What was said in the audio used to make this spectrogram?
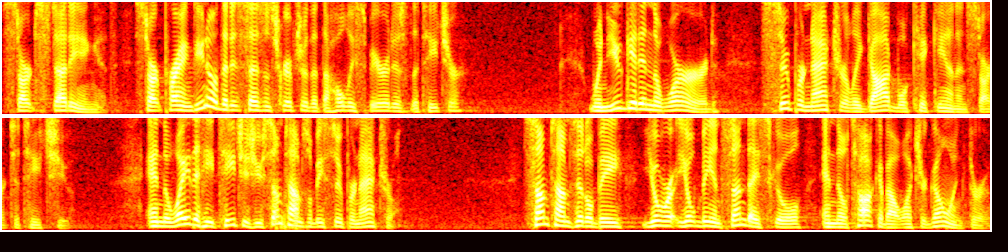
start studying it, start praying. Do you know that it says in Scripture that the Holy Spirit is the teacher? When you get in the Word, supernaturally, God will kick in and start to teach you. And the way that He teaches you sometimes will be supernatural. Sometimes it'll be you'll, you'll be in Sunday school and they'll talk about what you're going through.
